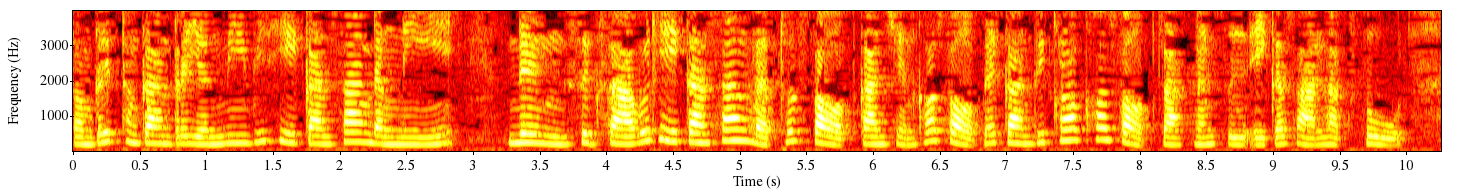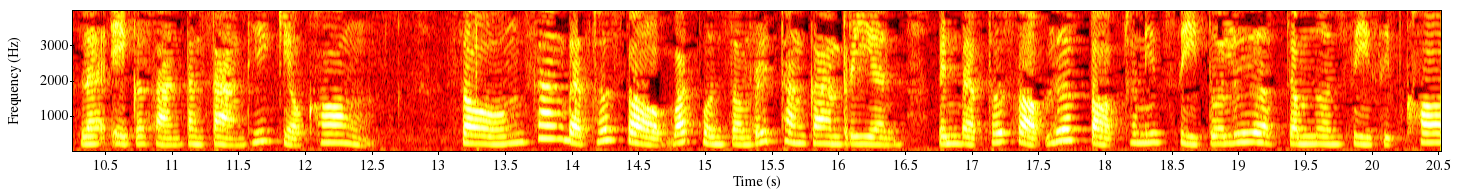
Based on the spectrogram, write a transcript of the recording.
สำฤทธิ์ทางการเรียนมีวิธีการสร้างดังนี้ 1. ศึกษาวิธีการสร้างแบบทดสอบการเขียนข้อสอบ และการวิเคราะห์ข้อสอบจากหนังสือเอกสารหลักสูตร และเอกสารต่างๆ ที่เกี่ยวข้อง 2. สร้างแบบทดสอบวัดผลสำฤทธิ์ทางการเรียน เป็นแบบทดสอบเลือกตอบชนิด 4 ตัวเลือกจำนวน 40 ข้อ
